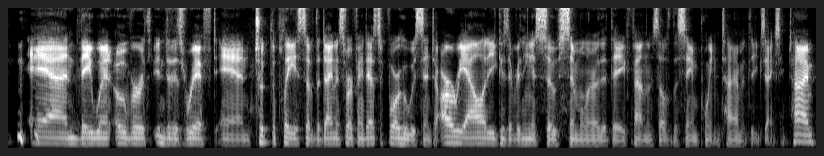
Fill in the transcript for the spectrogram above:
and they went over th- into this rift and took the place of the dinosaur Fantastic Four, who was sent to our reality because everything is so similar that they found themselves at the same point in time at the exact same time.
